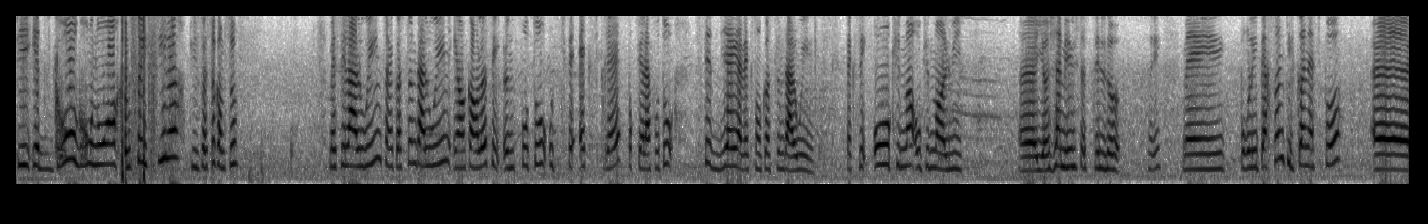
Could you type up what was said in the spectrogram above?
Puis il y a du gros, gros noir comme ça ici, là. Puis il fait ça comme ça. Mais c'est l'Halloween, c'est un costume d'Halloween. Et encore là, c'est une photo où ce qu'il fait exprès pour que la photo fit bien avec son costume d'Halloween. Fait que c'est aucunement, aucunement lui. Euh, il a jamais eu ce style-là. Mais pour les personnes qui le connaissent pas, euh,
